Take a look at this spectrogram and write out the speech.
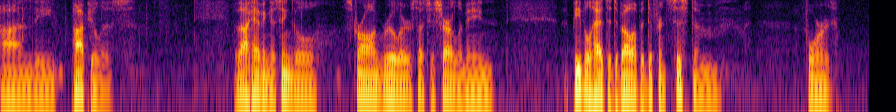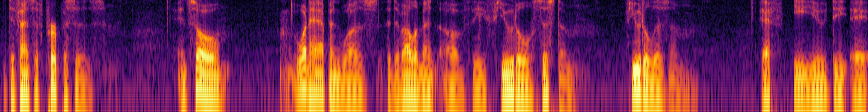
on the populace. Without having a single strong ruler such as Charlemagne, people had to develop a different system for defensive purposes. And so, what happened was the development of the feudal system, feudalism, F E U D A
